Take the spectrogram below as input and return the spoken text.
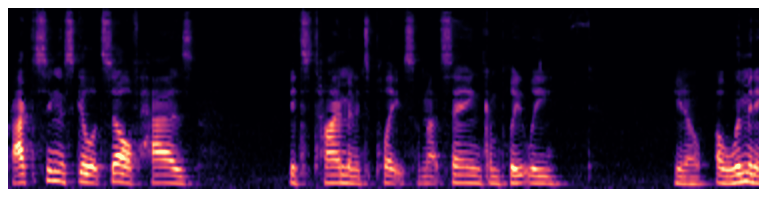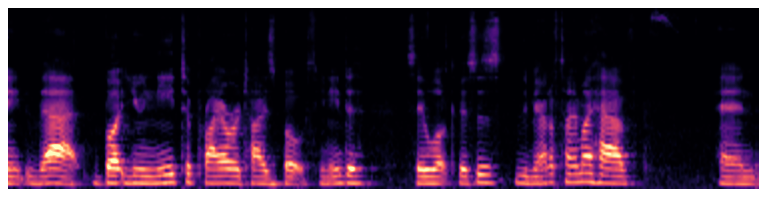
Practicing the skill itself has its time and its place. I'm not saying completely, you know, eliminate that, but you need to prioritize both. You need to say, look, this is the amount of time I have, and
